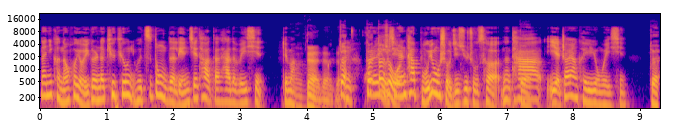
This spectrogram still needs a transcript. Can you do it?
那你可能会有一个人的 QQ，你会自动的连接到到他的微信，对吗？嗯对对对，对嗯，或者有些人他不用手机去注册，那他也照样可以用微信。对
